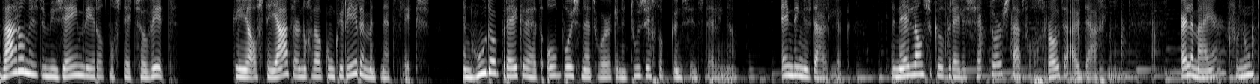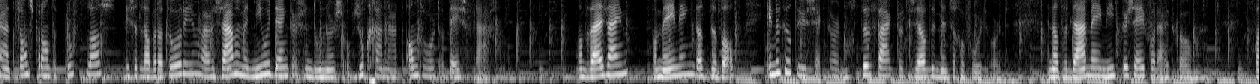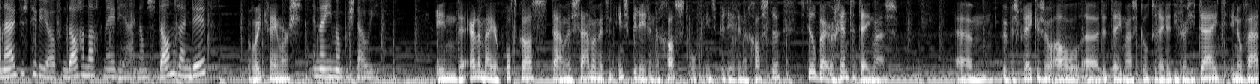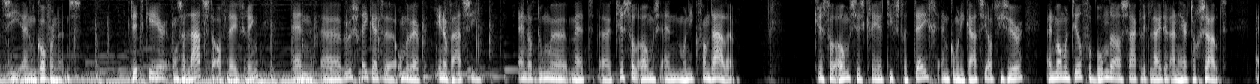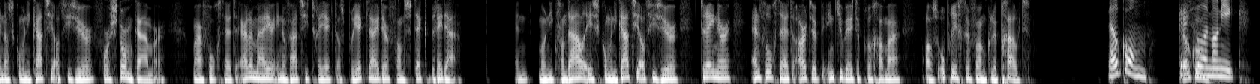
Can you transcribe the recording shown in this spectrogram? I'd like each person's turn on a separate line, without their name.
Waarom is de museumwereld nog steeds zo wit? Kun je als theater nog wel concurreren met Netflix? En hoe doorbreken we het Old Boys Network in het toezicht op kunstinstellingen? Eén ding is duidelijk. De Nederlandse culturele sector staat voor grote uitdagingen. Erle vernoemd naar het transparante proefglas, is het laboratorium waar we samen met nieuwe denkers en doeners op zoek gaan naar het antwoord op deze vragen. Want wij zijn van mening dat debat in de cultuursector nog te vaak door dezelfde mensen gevoerd wordt. En dat we daarmee niet per se vooruitkomen. Vanuit de studio van Dag en Nacht Media in Amsterdam zijn dit...
Roy Kremers
en Naima Boustawi.
In de Erlenmeyer podcast staan we samen met een inspirerende gast of inspirerende gasten stil bij urgente thema's. Ehm, we bespreken zoal uh, de thema's culturele diversiteit, innovatie en governance. Dit keer onze laatste aflevering en uh, we bespreken het uh, onderwerp innovatie. En dat doen we met Christel Ooms en Monique van Dalen. Christel Ooms is creatief strateeg en communicatieadviseur en momenteel verbonden als zakelijk leider aan Hertog Zout en als communicatieadviseur voor Stormkamer, maar volgde het Erlenmeyer innovatietraject als projectleider van STEC Breda. En Monique van Daal is communicatieadviseur, trainer en volgde het Artup Incubator programma als oprichter van Club Goud.
Welkom, Christel en Monique.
